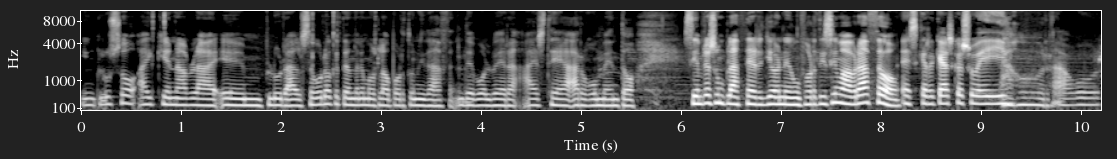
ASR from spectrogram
incluso hay quien habla en plural. Seguro que tendremos la oportunidad de volver a este argumento. Siempre es un placer, Yone. Un fortísimo abrazo. Es que recasco zuei. Agur. Agur.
